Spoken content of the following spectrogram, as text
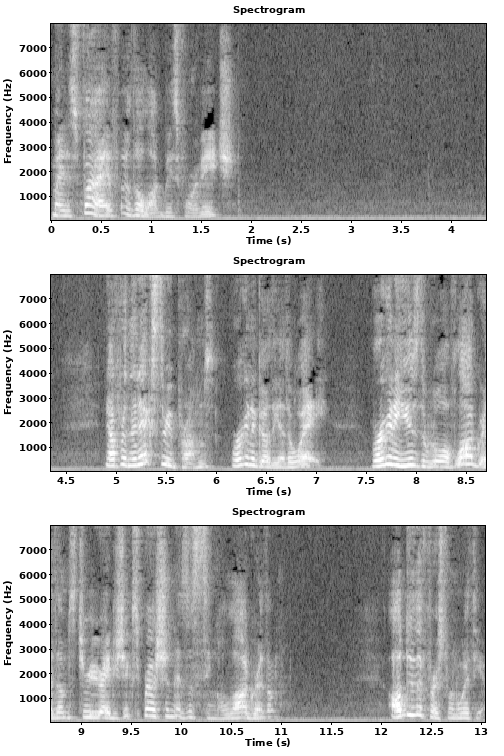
minus 5 of the log base 4 of h. Now for the next three problems, we're going to go the other way. We're going to use the rule of logarithms to rewrite each expression as a single logarithm. I'll do the first one with you.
